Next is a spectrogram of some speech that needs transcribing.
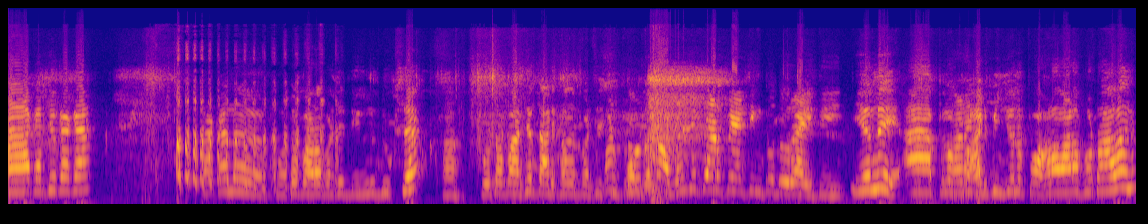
આ કરજો કાકા. કાકાને ફોટો પાડવો પડશે દિલનું દુઃખ છે. ફોટો પાડશે તારે ખબર પડશે શું ફોટો તો અમે જે ત્યારે પેન્ટિંગ તો દોરાઈ હતી. એ નહીં આ પેલો હાડ પિંજોનો પહોળા વાળો ફોટો આવે ને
